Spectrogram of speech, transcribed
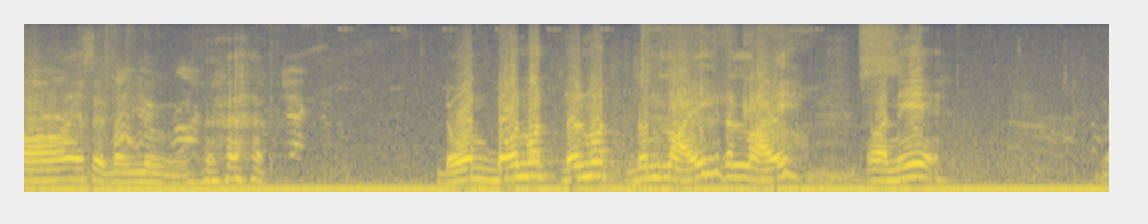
ร้อยเสร็จไปหนึ่ง โดน โดนหมด โดนหมด โดนหลอย โดนหลอยจังหวะนี้ ไหน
